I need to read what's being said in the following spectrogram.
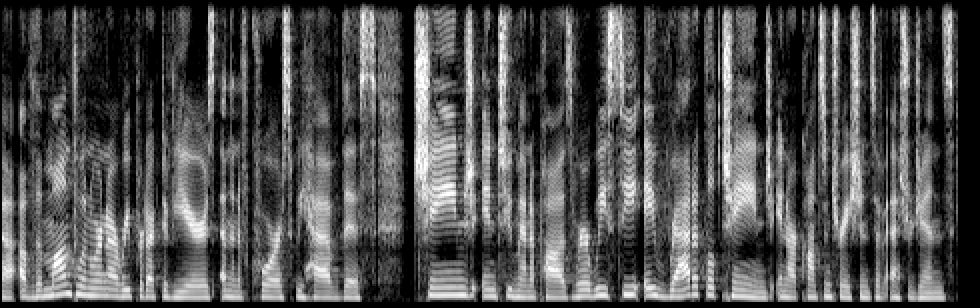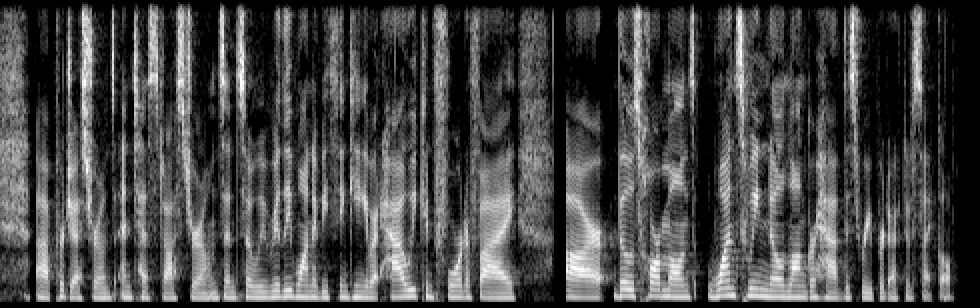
uh, of the month when we're in our reproductive years. And then, of course, we have this change into menopause where we see a radical change in our concentrations of estrogens, uh, progesterones, and testosterones. And so, we really want to be thinking about how we can fortify our those hormones once we no longer have this reproductive cycle.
